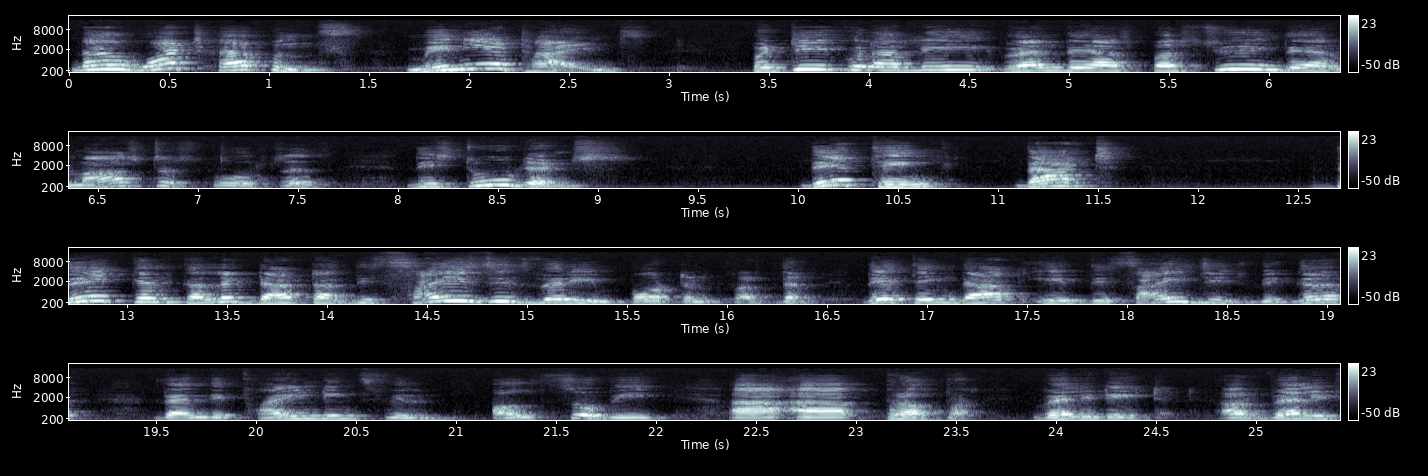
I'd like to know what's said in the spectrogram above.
Now what happens many a times, particularly when they are pursuing their master's courses, the students, they think that they can collect data, the size is very important for them. They think that if the size is bigger, then the findings will also be uh, uh, proper, validated or valid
